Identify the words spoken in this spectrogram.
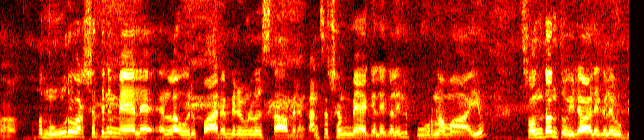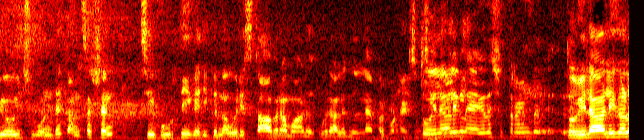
അപ്പോൾ നൂറ് വർഷത്തിന് മേലെ ഉള്ള ഒരു പാരമ്പര്യമുള്ള ഒരു സ്ഥാപനം കൺസ്ട്രക്ഷൻ മേഖലകളിൽ പൂർണമായും സ്വന്തം തൊഴിലാളികളെ ഉപയോഗിച്ചുകൊണ്ട് കൺസ്ട്രക്ഷൻ പൂർത്തീകരിക്കുന്ന ഒരു സ്ഥാപനമാണ് ഊരാളുങ്കൽ ലേബർ തൊഴിലാളികൾ ഏകദേശം എത്രയുണ്ട്? തൊഴിലാളികൾ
